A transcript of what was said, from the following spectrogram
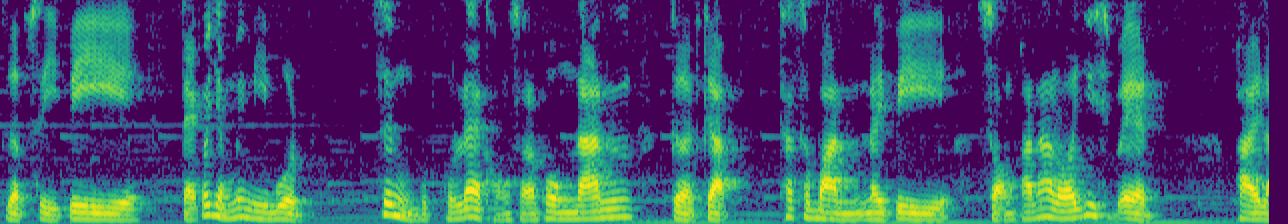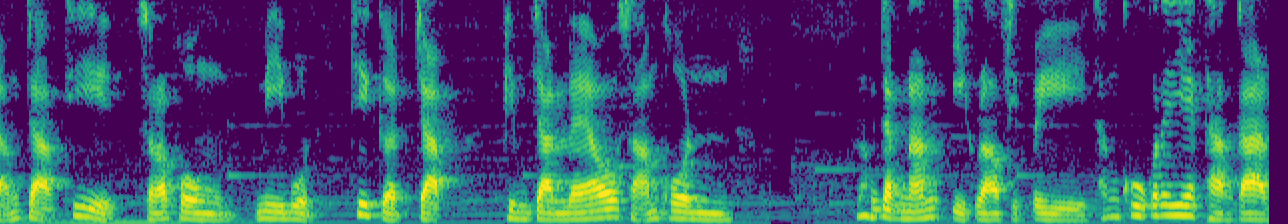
เกือบ 4 ปี แต่ก็ยังไม่มีบุตร ซึ่งบุตรคนแรกของสรพงษ์นั้น เกิดกับทัศวรรณในปี 2521 ภายหลังจากที่สรพงษ์มีบุตรที่เกิดจากพิมจันทร์แล้ว 3 คน หลังจากนั้นอีกราว10ปี ทั้งคู่ก็ได้แยกทางกัน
